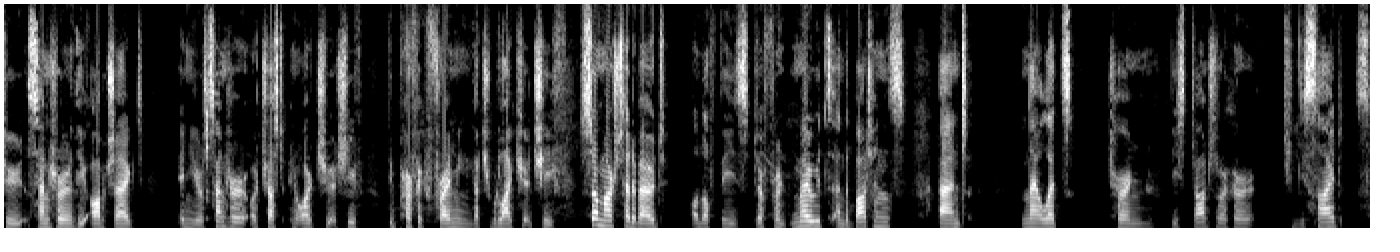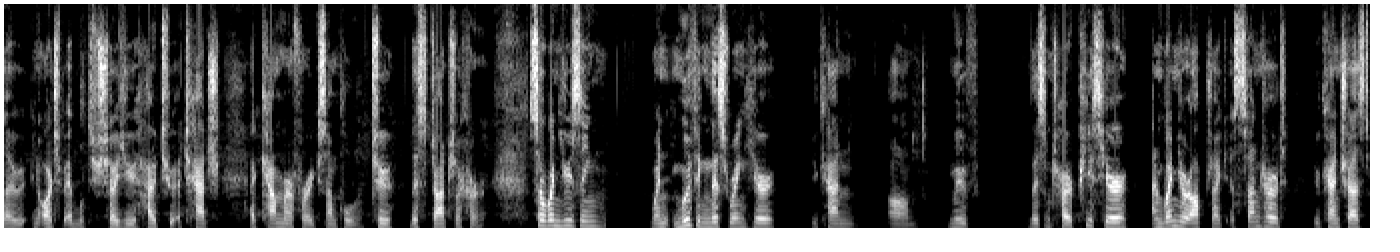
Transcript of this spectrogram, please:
to center the object in your center or just in order to achieve the perfect framing that you would like to achieve. So much said about all of these different modes and the buttons and now let's turn the star tracker to the side so in order to be able to show you how to attach a camera for example to this star tracker. So when using when moving this ring here you can um, move this entire piece here and when your object is centered, you can just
